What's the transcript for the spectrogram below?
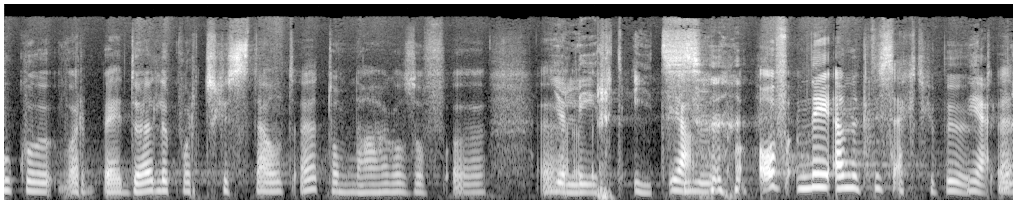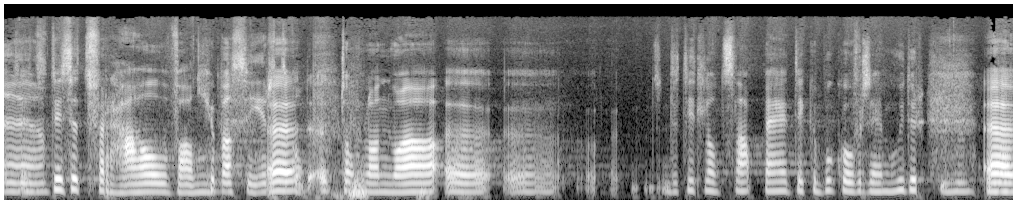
boeken waarbij duidelijk wordt gesteld, hè, Tom Nagels of... eh, eh, Je leert iets. ja, of nee, en het is echt gebeurd. Ja. hè. Het, is- het is het verhaal van Gebaseerd eh, op. Tom Lanois, de titel ontsnapt mij, het dikke boek over zijn moeder. Mhm. Ehm,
